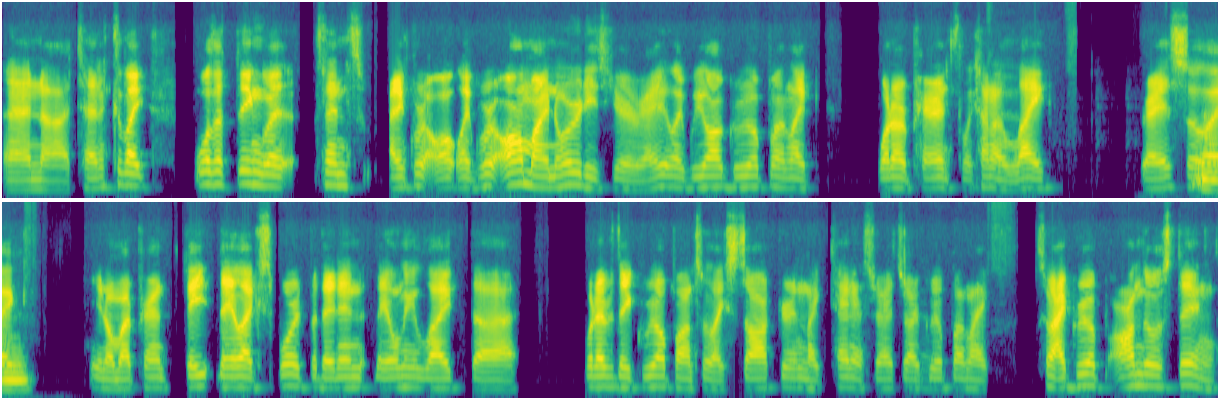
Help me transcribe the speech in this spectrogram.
and uh tennis. Cause like, well, the thing with since I think we're all like we're all minorities here, right? Like, we all grew up on like what our parents like kind of Yeah. liked, right? So like, Mhm. You know, my parents they they like sports, but they didn't. They only liked uh whatever they grew up on. So like soccer and like tennis, right? So I grew up on like so I grew up on those things.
